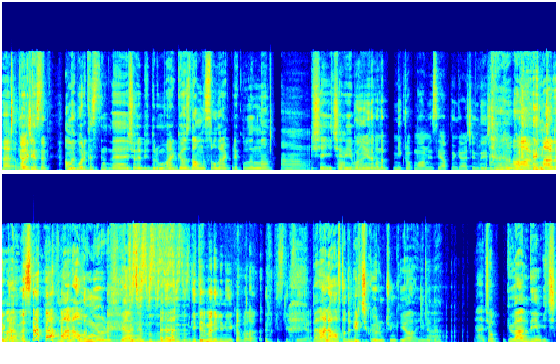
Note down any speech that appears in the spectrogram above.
Ha, borik Gerçekten. asit. Ama borik asitin e, şöyle bir durumu var. Göz damlası olarak bile kullanılan Ha. bir şey Tamam, içeriği bu var. yine de yani. bana mikrop muamelesi yaptığın gerçeğini değiştirmiyor. Gelir gelmez. Bunlarla alınmıyoruz yani. Vız vız vız vız vız vız. Git hemen elini yıka falan. Pisliksin ya. Ben hala haftada bir çıkıyorum çünkü ya yine de. Ha. Yani çok güvendiğim, iç,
